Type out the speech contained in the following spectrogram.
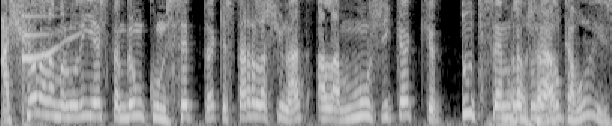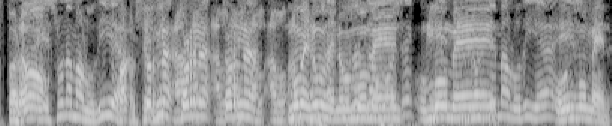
Això de la melodia és també un concepte que està relacionat a la música que tu et sembla Bueno, serà tonal. el que vulguis, però és una melodia. Però, O sigui, torna, el- torna, el- el- torna... el- el- el un moment, un moment, un moment, un eh, no moment... té melodia, un és- moment,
